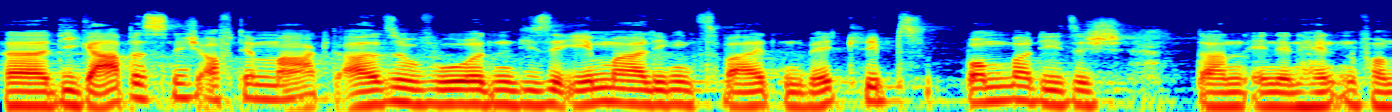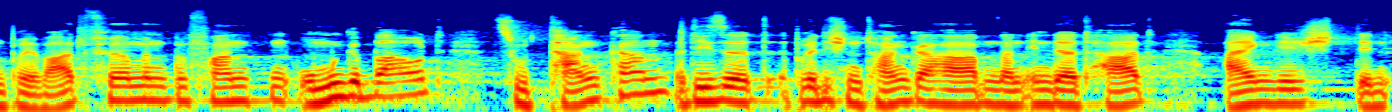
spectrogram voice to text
Äh, die gab es nicht auf dem Markt, also wurden diese ehemaligen Zweiten Weltkriegsbomber, die sich dann in den Händen von Privatfirmen befanden, umgebaut zu Tankern. Diese britischen Tanker haben dann in der Tat eigentlich den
